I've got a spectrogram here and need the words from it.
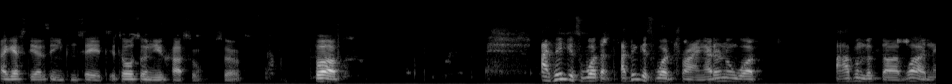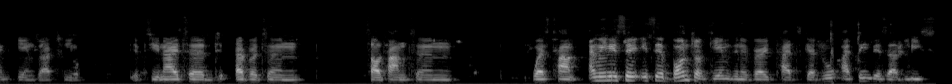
I guess the other thing you can say it's, it's also Newcastle. So, but I think it's worth I think it's worth trying. I don't know what I haven't looked at what next games actually. It's United, Everton, Southampton, West Ham. I mean, it's a it's a bunch of games in a very tight schedule. I think there's at least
